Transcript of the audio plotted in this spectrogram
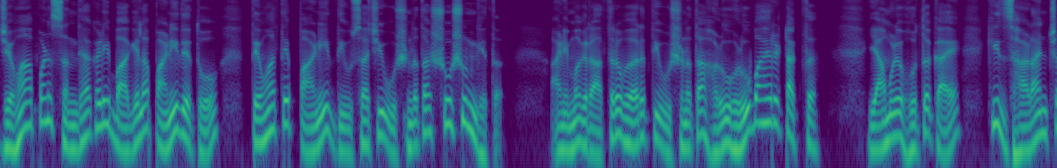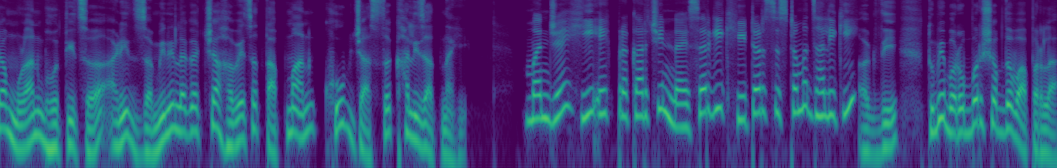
जेव्हा आपण संध्याकाळी बागेला पाणी देतो तेव्हा ते पाणी दिवसाची उष्णता शोषून घेतं आणि मग रात्रभर ती उष्णता हळूहळू बाहेर टाकतं. यामुळे होतं काय की झाडांच्या मुळांभोवतीचं आणि जमिनीलगतच्या हवेचं तापमान खूप जास्त खाली जात नाही. म्हणजे ही एक प्रकारची नैसर्गिक हीटर सिस्टमच झाली की? अगदी. तुम्ही बरोबर शब्द वापरला.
